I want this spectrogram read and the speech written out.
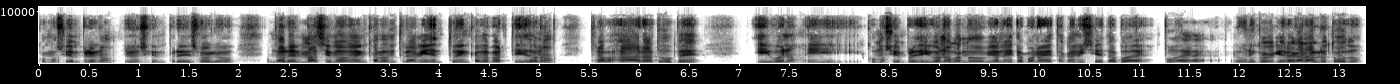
como siempre, ¿no? Yo siempre suelo dar el máximo en cada entrenamiento, en cada partido, ¿no? Trabajar a tope y bueno, y como siempre digo, ¿no? Cuando vienes y te pones esta camiseta, pues, pues lo único que quiero es ganarlo todo.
